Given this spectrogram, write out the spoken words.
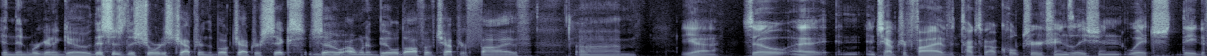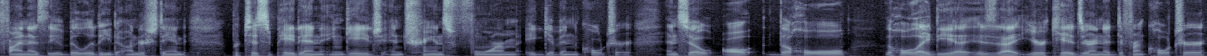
And then we're going to go. This is the shortest chapter in the book, chapter 6. So I want to build off of chapter 5. Um, Yeah. So uh, in- in chapter five, it talks about culture translation, which they define as the ability to understand, participate in, engage, and transform a given culture. And so all the whole the whole idea is that your kids are in a different culture,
